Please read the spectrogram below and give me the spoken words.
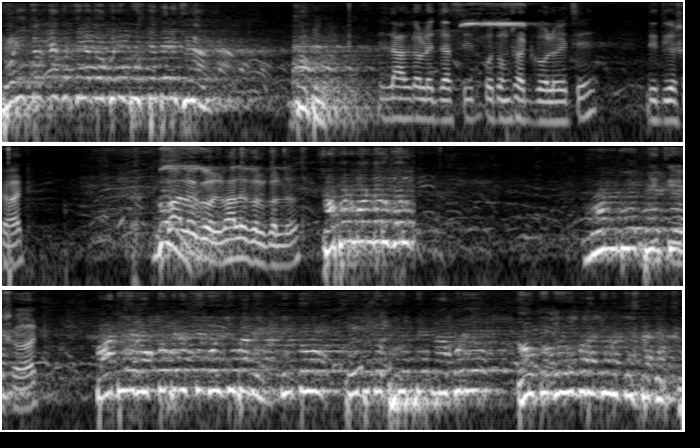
শরীর চর্চা করছিল তখনই বুঝতে পেরেছিলাম। লাল দলের জার্সির প্রথম শট গোল হয়েছে দ্বিতীয় শট ভালো গোল ভালো গোল করল। স্বপন মন্ডল গোল মন দিয়ে খেলছে পা দিয়ে রক্ত বেরোচ্ছে গোলকিপারে কিন্তু সেই দিকে ভুরুক্ষেপ না করে দলকে জয়ী করার জন্য চেষ্টা করছে।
